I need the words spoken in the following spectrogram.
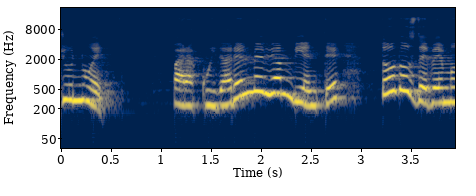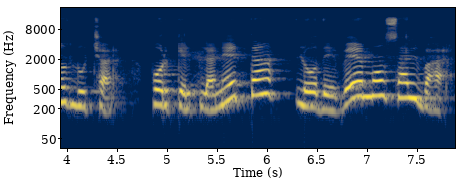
Junuet, para cuidar el medio ambiente todos debemos luchar, porque el planeta lo debemos salvar.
